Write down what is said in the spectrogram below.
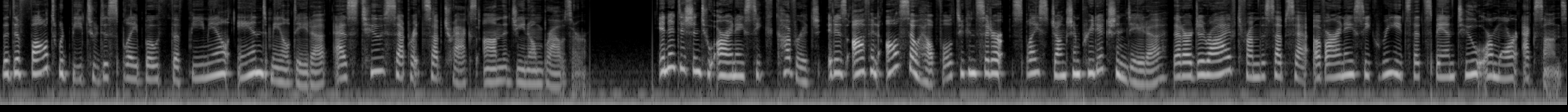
the default would be to display both the female and male data as two separate subtracks on the Genome Browser. In addition to RNA-seq coverage, it is often also helpful to consider splice junction prediction data that are derived from the subset of RNA-seq reads that span two or more exons,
